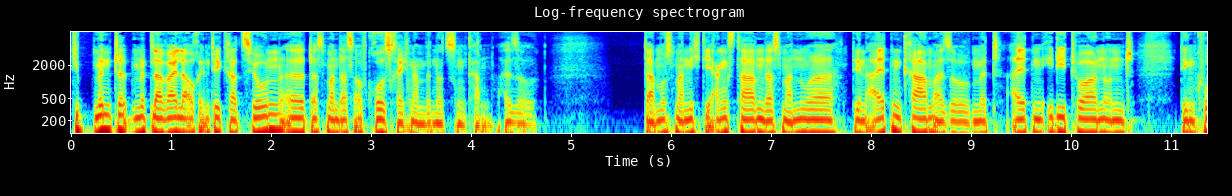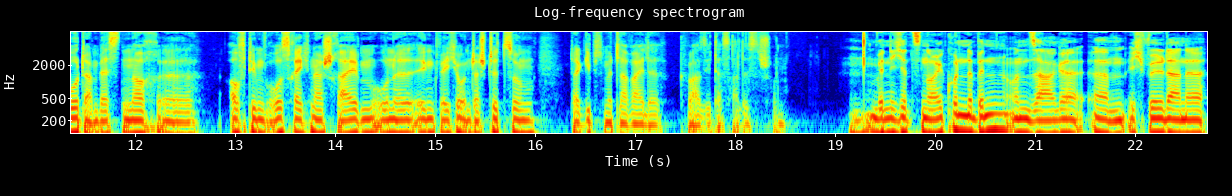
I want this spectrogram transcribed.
gibt mit, mittlerweile auch Integration, äh, dass man das auf Großrechnern benutzen kann. Also da muss man nicht die Angst haben, dass man nur den alten Kram, also mit alten Editoren und den Code am besten noch äh, auf dem Großrechner schreiben, ohne irgendwelche Unterstützung. Da gibt es mittlerweile quasi das alles schon. Wenn ich jetzt Neukunde bin und sage, ähm, ich will da eine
